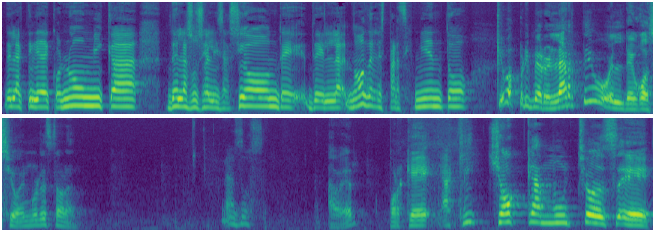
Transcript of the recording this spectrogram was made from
de la actividad económica, de la socialización, de, de la- ¿no? del esparcimiento, ¿Qué va primero, el arte o el negocio en un restaurante? las dos. A ver, porque aquí choca muchos eh,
